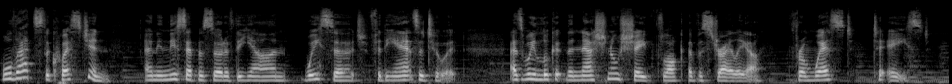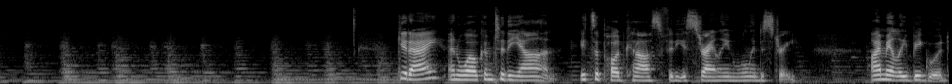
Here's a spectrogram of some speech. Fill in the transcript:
Well, that's the question, and in this episode of The Yarn, we search for the answer to it as we look at the national sheep flock of Australia, from west to east. G'day, and welcome to The Yarn. It's a podcast for the Australian wool industry. I'm Ellie Bigwood,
